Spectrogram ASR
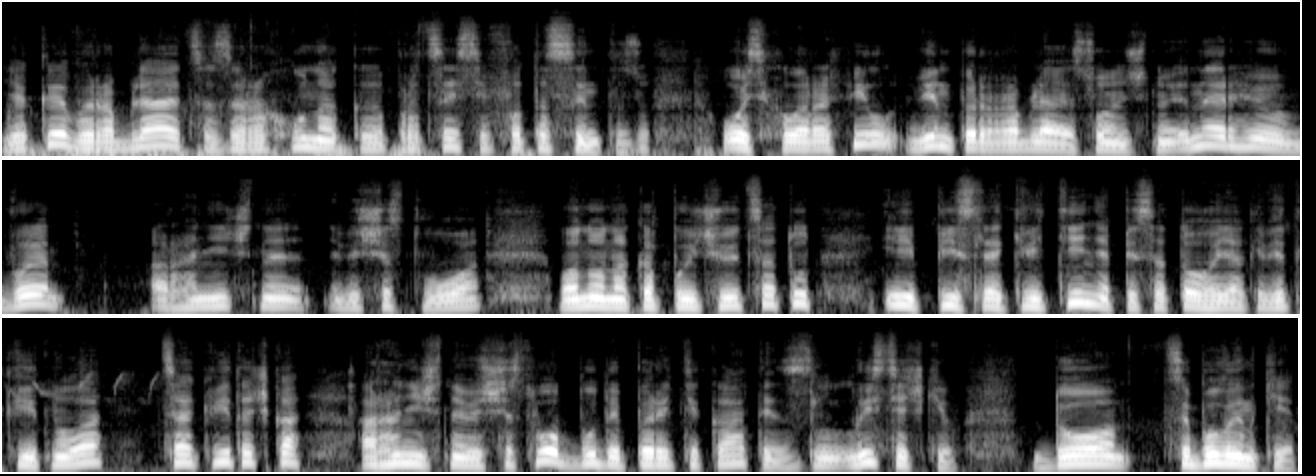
яке виробляється за рахунок е, процесів фотосинтезу. Ось хлорофіл, він переробляє сонячну енергію в органічне вещество, воно накопичується тут, і після квітіння, після того, як відквітнула ця квіточка, органічне вещество буде перетікати з листячків до цибулинки.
